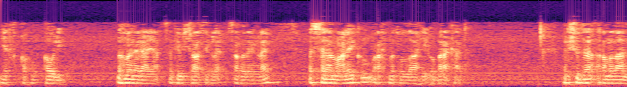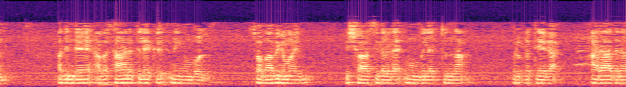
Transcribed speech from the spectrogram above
يفقه قولي ബഹുമാനരായ സത്യവിശ്വാസികളെ സഹോദരങ്ങളെ അസ്സലാമു വലൈക്കും വറഹമത്തല്ലാഹി വബർക്കാത്ത് പരിശുദ്ധ റമദാൻ അതിന്റെ അവസാനത്തിലേക്ക് നീങ്ങുമ്പോൾ സ്വാഭാവികമായും വിശ്വാസികളുടെ മുമ്പിലെത്തുന്ന ഒരു പ്രത്യേക ആരാധനാ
